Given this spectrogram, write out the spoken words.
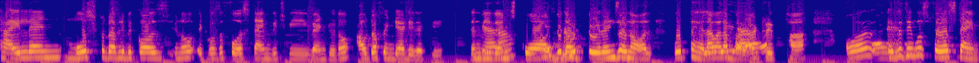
Thailand, most probably because you know it was the first time which we went, you know, out of India directly. Then we Yeah. went squad without parents and all. वो पहला वाला बड़ा Yeah. ट्रिप था और Yeah. everything was first time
